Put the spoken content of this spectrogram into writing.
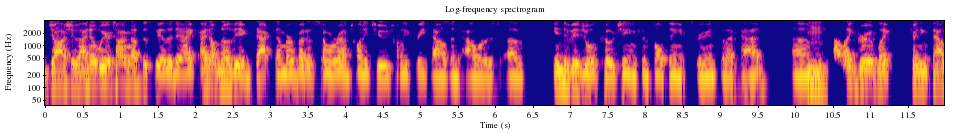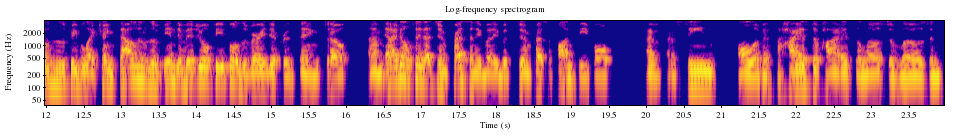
Josh, I know we were talking about this the other day. I, I don't know the exact number, but it's somewhere around 22, 23,000 hours of individual coaching and consulting experience that I've had. Um, mm. Not like group, like training thousands of people, like training thousands of individual people is a very different thing. So, um, and I don't say that to impress anybody, but to impress upon people. I've, I've seen all of it, the highest of highs, the lowest of lows, and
